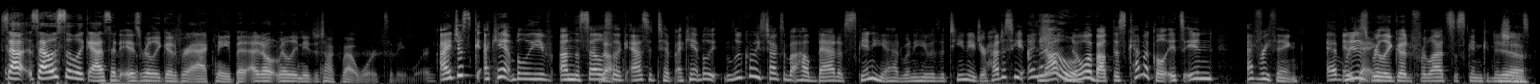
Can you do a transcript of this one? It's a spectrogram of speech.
Sal- salicylic acid is really good for acne, but I don't really need to talk about warts anymore. I just I can't believe on the salicylic acid tip. I can't believe Luke always talks about how bad of skin he had when he was a teenager. How does he I not know. know about this chemical? It's in everything. It is Everything. really good for lots of skin conditions. Yeah.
